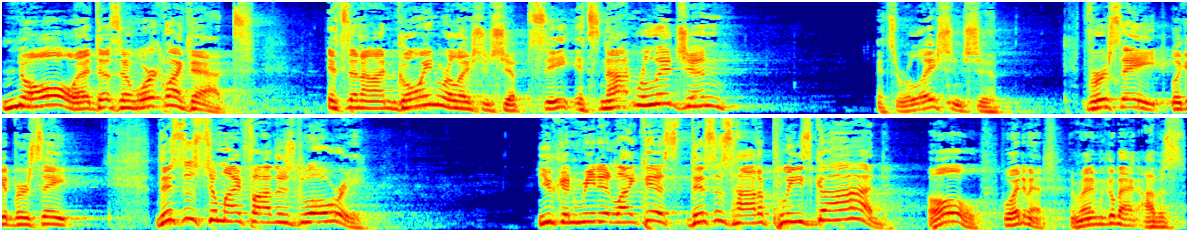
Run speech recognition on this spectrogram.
No, it doesn't work like that. It's an ongoing relationship. See, it's not religion. It's a relationship. Verse 8, look at verse 8. This is to my Father's glory. You can read it like this. This is how to please God. Oh, wait a minute. Let me go back. I was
